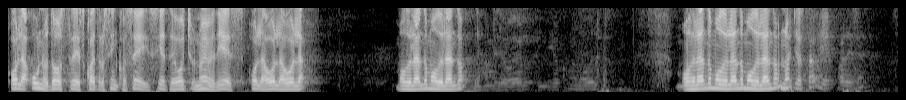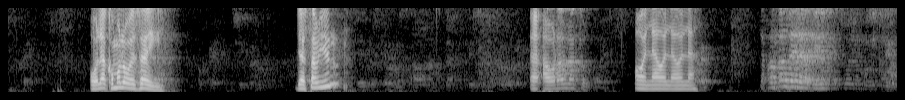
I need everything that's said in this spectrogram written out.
Hola, uno, dos, tres, cuatro, cinco, seis, siete, ocho, nueve, diez. Hola, hola, hola. Modulando, modulando. Modulando, modulando, modulando. No, ya está bien, parece. Hola, ¿cómo lo ves ahí? ¿Ya está bien? Eh, ahora habla tú. Hola, hola, hola. De pronto ya la tienes que subir un poquito más.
